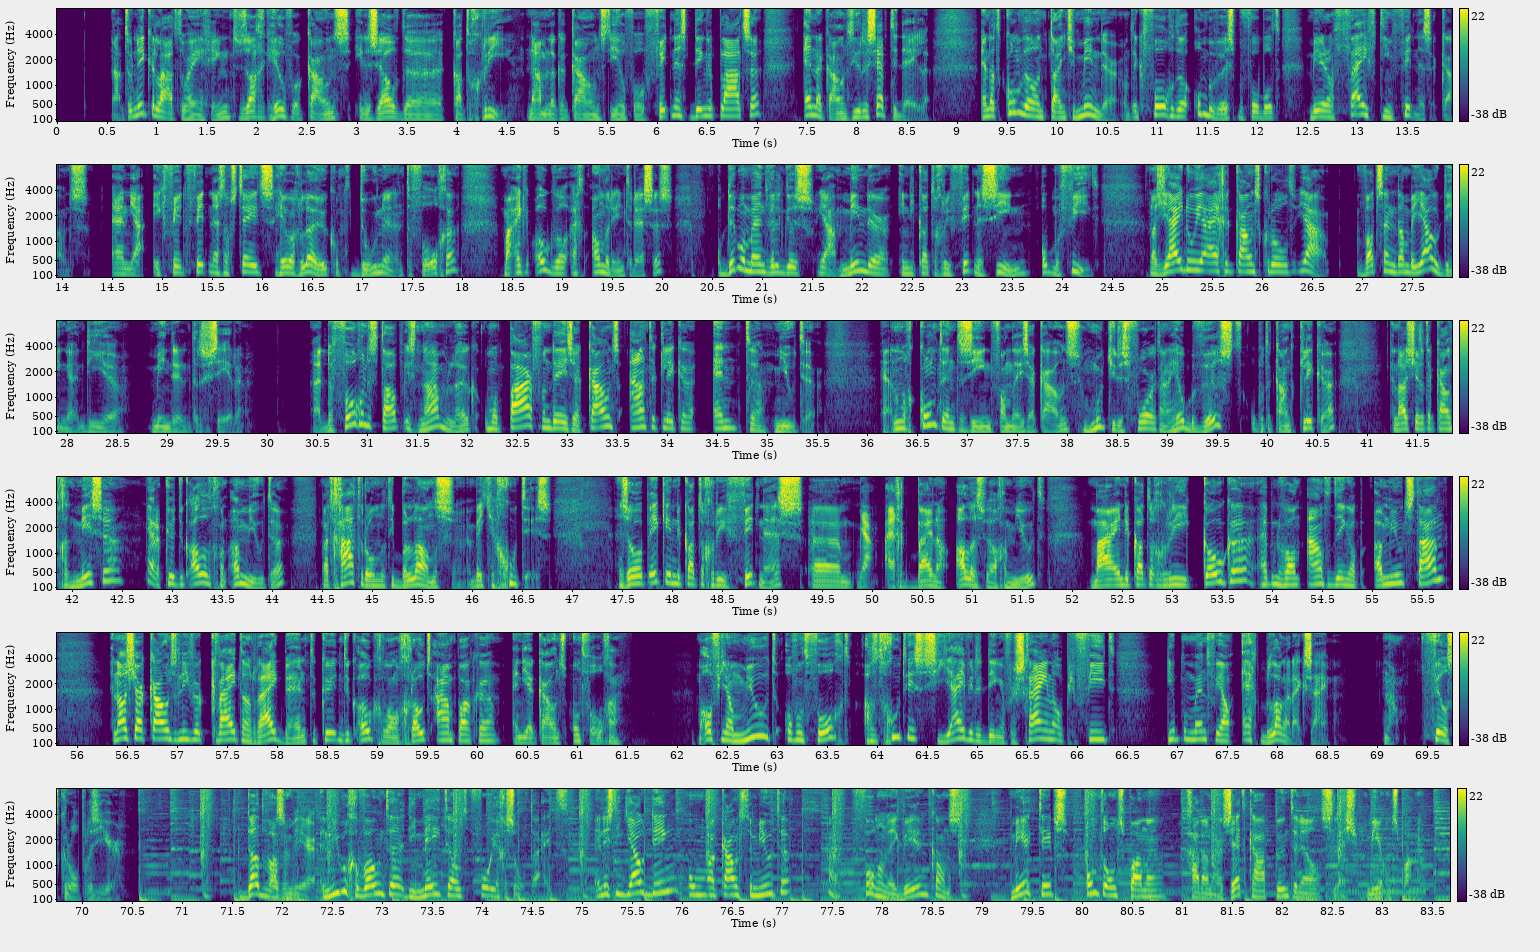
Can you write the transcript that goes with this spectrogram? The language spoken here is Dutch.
Nou, toen ik er laatst doorheen ging, zag ik heel veel accounts in dezelfde categorie. Namelijk accounts die heel veel fitness dingen plaatsen en accounts die recepten delen. En dat komt wel een tandje minder, want ik volgde onbewust bijvoorbeeld meer dan 15 fitness accounts. En ja, ik vind fitness nog steeds heel erg leuk om te doen en te volgen. Maar ik heb ook wel echt andere interesses. Op dit moment wil ik dus ja, minder in die categorie fitness zien op mijn feed. En als jij door je eigen account scrolt, ja, wat zijn dan bij jou dingen die je minder interesseren? Nou, de volgende stap is namelijk om een paar van deze accounts aan te klikken en te muten. Ja, om nog content te zien van deze accounts moet je dus voortaan heel bewust op het account klikken. En als je dat account gaat missen, ja, dan kun je natuurlijk altijd gewoon unmuten. Maar het gaat erom dat die balans een beetje goed is. En zo heb ik in de categorie fitness ehm, ja, eigenlijk bijna alles wel gemute. Maar in de categorie koken heb ik nog wel een aantal dingen op unmute staan. En als je accounts liever kwijt dan rijk bent, dan kun je natuurlijk ook gewoon groots aanpakken en die accounts ontvolgen. Maar of je nou mute of ontvolgt, als het goed is, zie jij weer de dingen verschijnen op je feed die op het moment voor jou echt belangrijk zijn. Nou, veel scrollplezier. Dat was hem weer. Een nieuwe gewoonte die meetelt voor je gezondheid. En is niet jouw ding om accounts te muten? Nou, volgende week weer een kans. Meer tips om te ontspannen? Ga dan naar zk.nl slash meer ontspannen.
